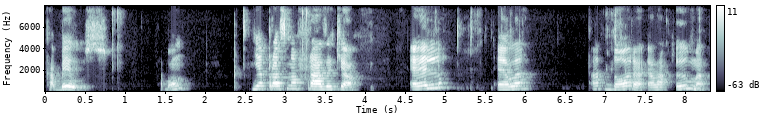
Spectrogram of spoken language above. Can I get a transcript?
cabelos, tá bom? E a próxima frase aqui, ó. Elle ela adora, ela ama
